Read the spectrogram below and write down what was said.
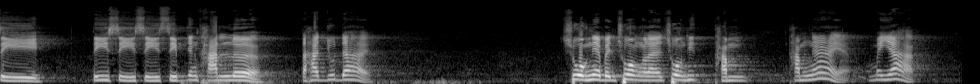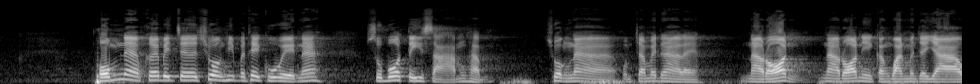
สี่ตีสี่สี่สิบยังทันเลยตาฮัดยุดได้ ช่วงเนี้ยเป็นช่วงอะไรช่วงที่ทำทำง่ายอะไม่ยาก ผมเนี่ยเคยไปเจอช่วงที่ประเทศคูเวตนะ ซูโบตีสามครับ ช่วงหน้าผมจำไม่ได้หน้าอะไร หน้าร้อน หน้าร้อนนี่กลางวันมันจะยาว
